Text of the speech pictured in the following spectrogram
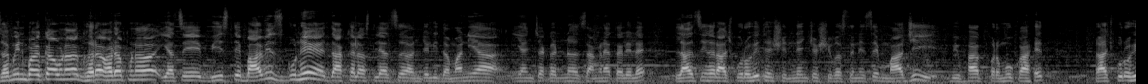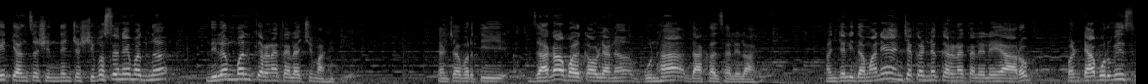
जमीन बळकावणं घरं हडपणं याचे वीस ते बावीस गुन्हे दाखल असल्याचं अंजली दमानिया यांच्याकडनं सांगण्यात आलेलं आहे. लालसिंह राजपुरोहित हे शिंदेच्या शिवसेनेचे माजी विभाग प्रमुख आहेत. राजपुरोहित यांचं शिंदेच्या शिवसेनेमधनं निलंबन करण्यात आल्याची माहिती आहे. त्यांच्यावरती जागा बळकावल्यानं गुन्हा दाखल झालेला आहे. अंजली दमाने यांच्याकडनं करण्यात आलेले हे आरोप पण त्यापूर्वीच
